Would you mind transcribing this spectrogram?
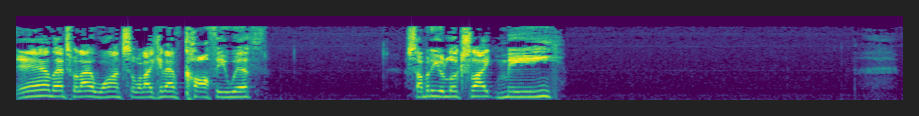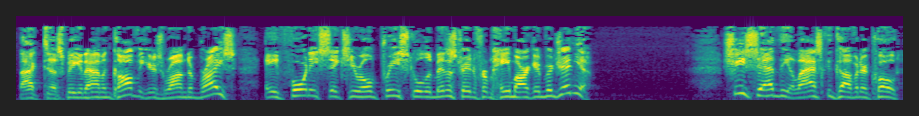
Yeah, that's what I want, someone I can have coffee with. Somebody who looks like me. Back to speaking of having coffee, here's Rhonda Bryce, a 46-year-old preschool administrator from Haymarket, Virginia. She said the Alaska governor, quote,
